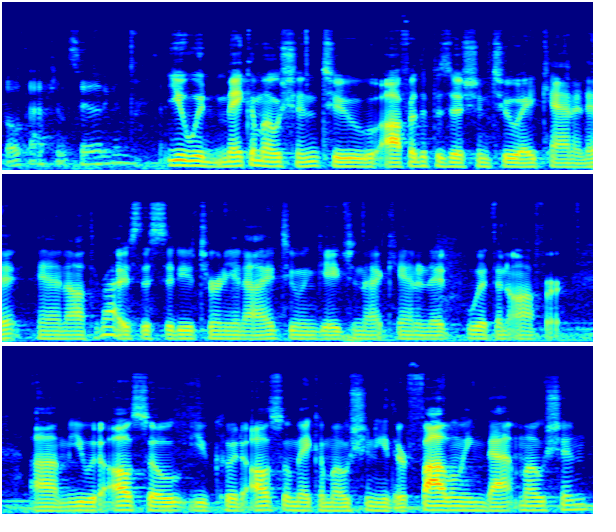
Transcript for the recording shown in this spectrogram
both options, say that again? You would make a motion to offer the position to a candidate and authorize the city attorney and I to engage in that candidate with an offer. Um, You would also, you could also make a motion either following that motion,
